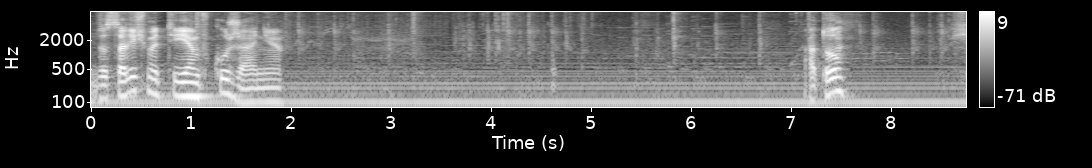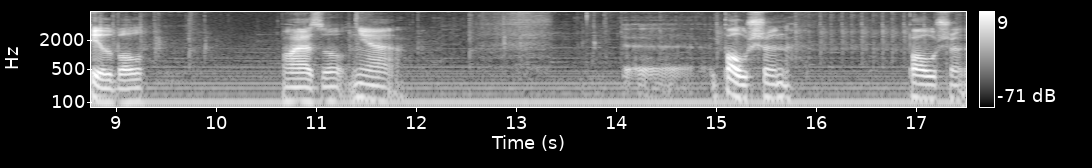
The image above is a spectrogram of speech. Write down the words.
Dostaliśmy TM wkurzenie. A tu? Hillball. O Jezu, nie. Eee, Potion. Potion.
